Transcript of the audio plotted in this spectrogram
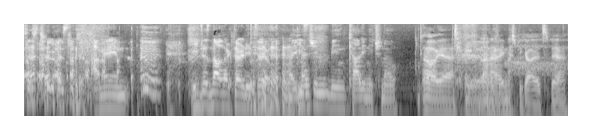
I mean, he does not look 32. I He's- imagine being Kalinic now. Oh yeah. I know he must be good. Yeah.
